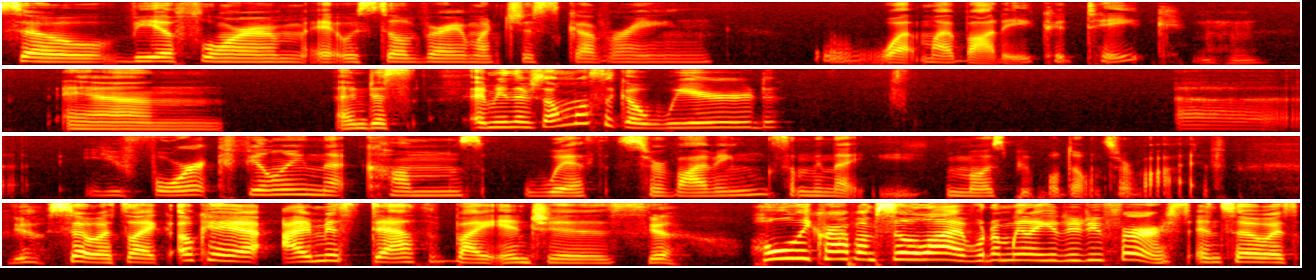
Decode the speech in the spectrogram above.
So via Florum, it was still very much discovering what my body could take. Mm-hmm. And and just I mean there's almost like a weird uh, euphoric feeling that comes with surviving something that y- most people don't survive. Yeah. So it's like, okay, I missed death by inches. Yeah. Holy crap, I'm still alive. What am I going to do first? And so, as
